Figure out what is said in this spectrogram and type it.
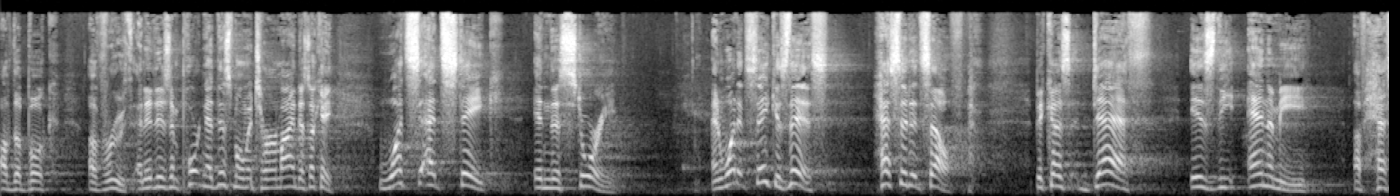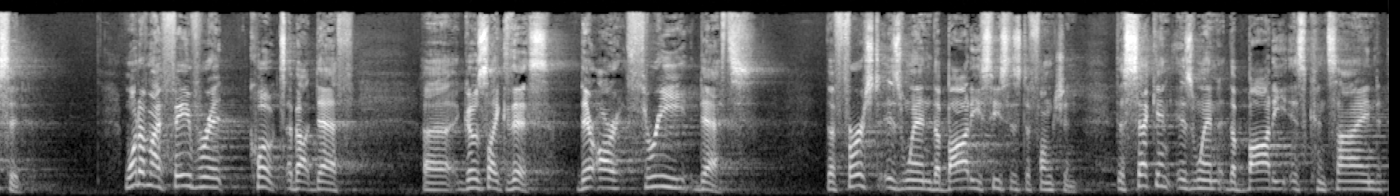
of the book of Ruth. And it is important at this moment to remind us okay, what's at stake in this story? And what at stake is this Hesed itself. Because death is the enemy of Hesed. One of my favorite quotes about death uh, goes like this There are three deaths The first is when the body ceases to function. The second is when the body is consigned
